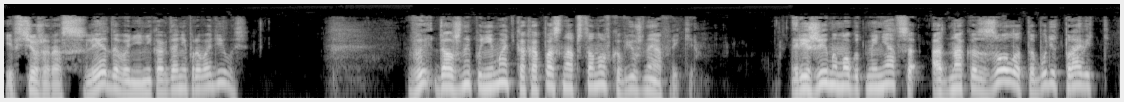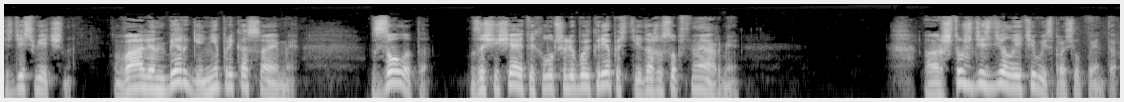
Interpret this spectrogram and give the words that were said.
И все же расследование никогда не проводилось. Вы должны понимать, как опасна обстановка в Южной Африке. Режимы могут меняться, однако золото будет править здесь вечно. В Аленберге неприкасаемые. Золото защищает их лучше любой крепости и даже собственной армии. — А что же здесь делаете вы? — спросил Пейнтер.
